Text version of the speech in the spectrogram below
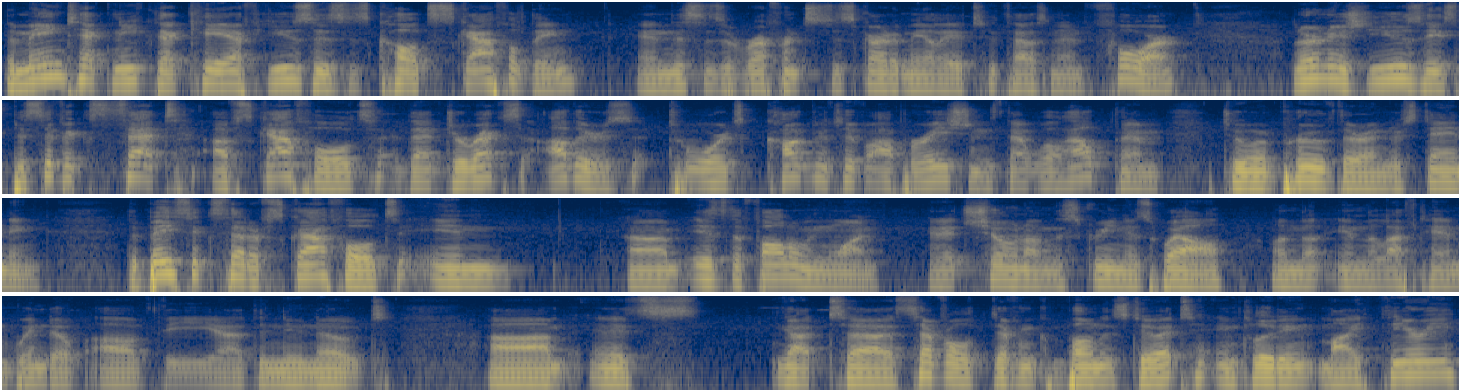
The main technique that KF uses is called scaffolding, and this is a reference to Scardamalia 2004. Learners use a specific set of scaffolds that directs others towards cognitive operations that will help them to improve their understanding. The basic set of scaffolds in um, is the following one, and it's shown on the screen as well on the in the left-hand window of the uh, the new note. Um, and it's got uh, several different components to it, including my theory,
